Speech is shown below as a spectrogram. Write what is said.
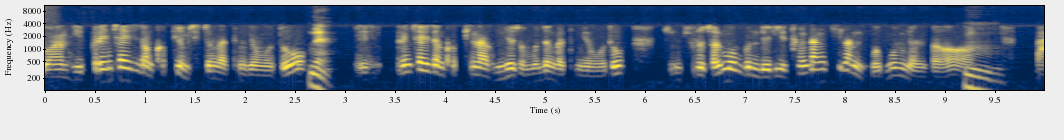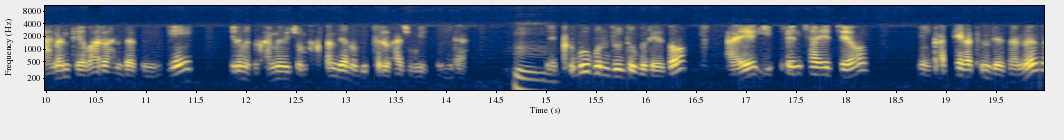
또한 이 프랜차이즈점 커피 음식점 같은 경우도 네. 예, 프랜차이즈점 커피나 음료 전문점 같은 경우도 좀 주로 젊은 분들이 상당 시간 머무면서 음. 많은 대화를 한다든지 이러면서 감염이 좀 확산되는 루트를 가지고 있습니다. 음. 네, 그 부분들도 그래서 아예 이 프랜차이즈형 카페 같은 데서는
